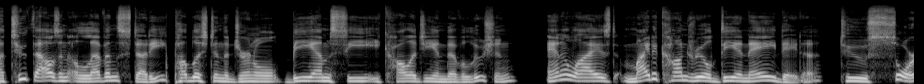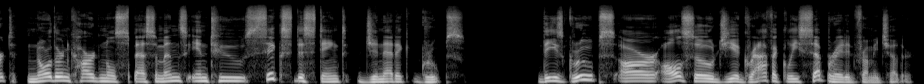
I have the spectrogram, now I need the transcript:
A 2011 study published in the journal BMC Ecology and Evolution analyzed mitochondrial DNA data to sort northern cardinal specimens into six distinct genetic groups. These groups are also geographically separated from each other.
